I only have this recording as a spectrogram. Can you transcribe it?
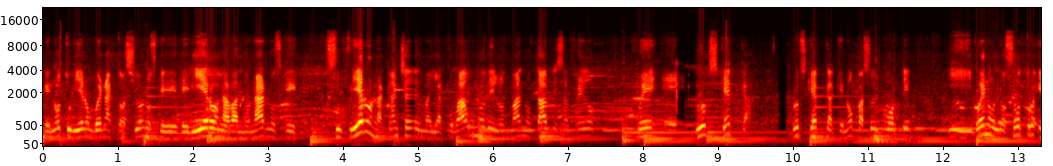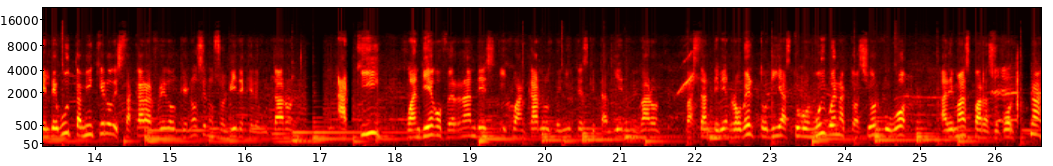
que no tuvieron buena actuación, los que debieron abandonar, los que sufrieron la cancha de Mayacobá. Uno de los más notables, Alfredo, fue eh, Brooks Kepka. Brooks Kepka que no pasó el corte. Y bueno, los otros, el debut también quiero destacar, Alfredo, que no se nos olvide que debutaron aquí Juan Diego Fernández y Juan Carlos Benítez, que también jugaron bastante bien. Roberto Díaz tuvo muy buena actuación, jugó además para su fortuna,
